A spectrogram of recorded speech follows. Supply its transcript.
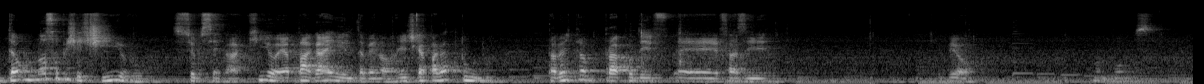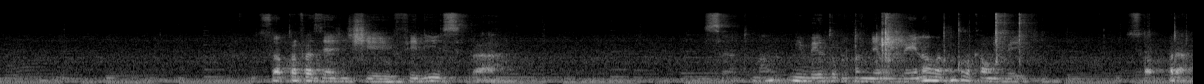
Então, o nosso objetivo, se observar aqui, ó, é apagar ele, tá vendo? Ó? A gente quer apagar tudo. Talvez para poder é, fazer. Quer ver, ó? Vamos. Só para fazer a gente feliz, para não, o e-mail, não estou colocando nenhum e-mail, não, vamos colocar um e-mail aqui. Só para.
